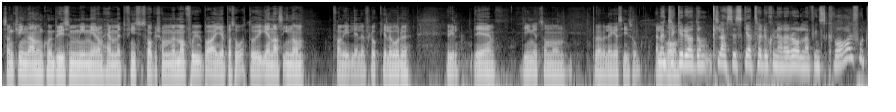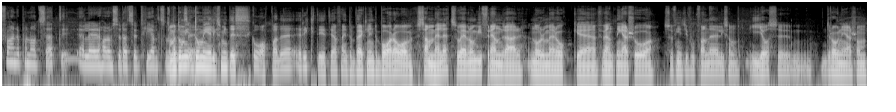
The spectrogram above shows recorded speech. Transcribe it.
som kvinnan, hon kommer bry sig mer, om hemmet. Det finns ju saker som, men man får ju bara hjälpas åt och enas inom familj eller flock eller vad du vill. Det är, det är inget som någon behöver lägga sig i så. Eller Men vad- tycker du att de klassiska traditionella rollerna finns kvar fortfarande på något sätt? Eller har de suddats ut helt? Som Ja, men de, är, de är liksom inte skapade riktigt, i alla fall inte, verkligen inte bara av samhället. Så även om vi förändrar normer och eh, förväntningar så, så finns det fortfarande liksom i oss eh, dragningar som,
